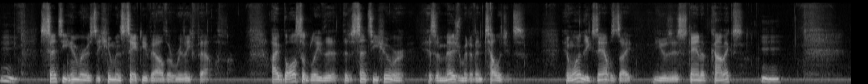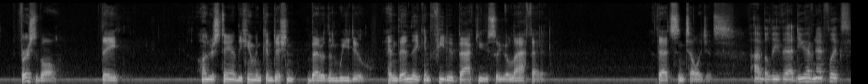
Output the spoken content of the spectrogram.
Hmm. Sense of humor is the human safety valve or relief valve. I also believe that, that a sense of humor is a measurement of intelligence. And one of the examples I use is stand up comics. Mm-hmm. First of all, they understand the human condition better than we do, and then they can feed it back to you so you'll laugh at it. That's intelligence. I believe that. Do you have Netflix?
